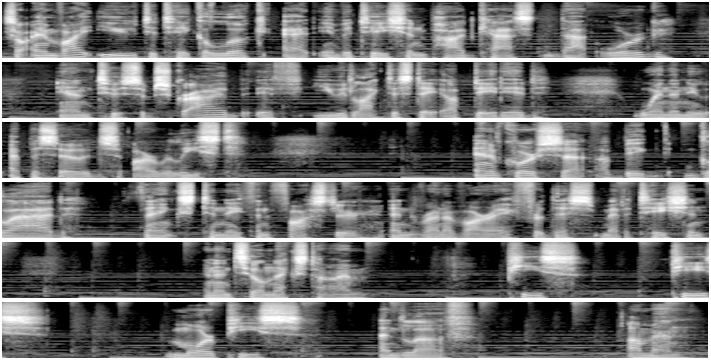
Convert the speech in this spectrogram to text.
So I invite you to take a look at invitationpodcast.org and to subscribe if you would like to stay updated when the new episodes are released. And of course, uh, a big glad thanks to Nathan Foster and Renovare for this meditation. And until next time, peace, peace, more peace, and love. Amen.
